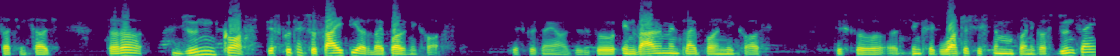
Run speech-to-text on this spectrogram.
सच एन्ड सच तर जुन कस्ट त्यसको चाहिँ सोसाइटीहरूलाई पर्ने कस्ट त्यसको चाहिँ हजुरको इन्भाइरोमेन्टलाई पर्ने कस्ट त्यसको थिङ्स लाइक वाटर सिस्टममा पर्ने कस्ट जुन चाहिँ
